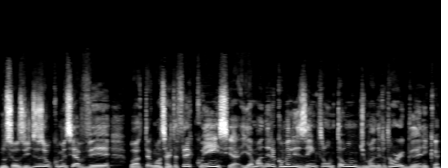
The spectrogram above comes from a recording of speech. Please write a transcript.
nos seus vídeos eu comecei a ver até uma certa frequência e a maneira como eles entram tão de maneira tão orgânica.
